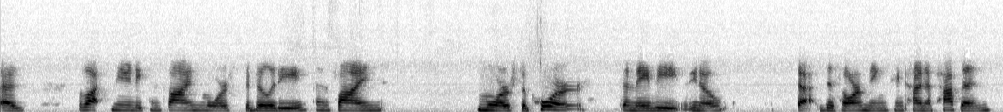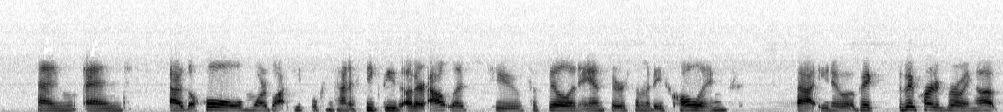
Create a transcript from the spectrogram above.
as the black community can find more stability and find more support, then maybe, you know, that disarming can kind of happen and and as a whole, more black people can kind of seek these other outlets to fulfill and answer some of these callings that you know a big a big part of growing up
